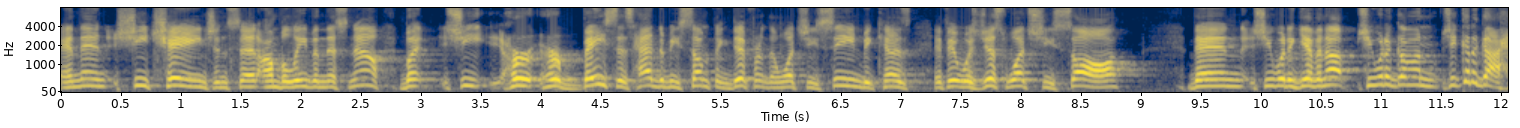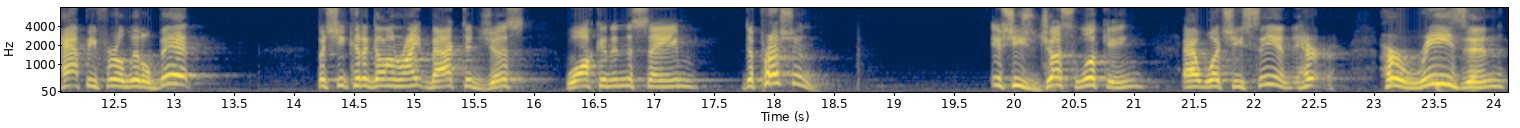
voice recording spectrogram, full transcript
and then she changed and said, I'm believing this now. But she, her, her basis had to be something different than what she's seen because if it was just what she saw, then she would have given up. She would have gone, she could have got happy for a little bit, but she could have gone right back to just walking in the same depression. If she's just looking at what she's seeing, her, her reason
